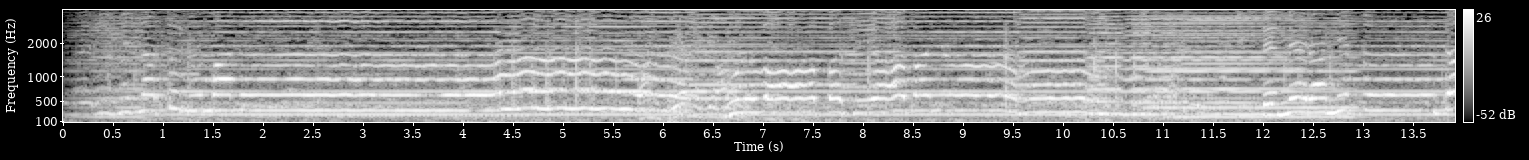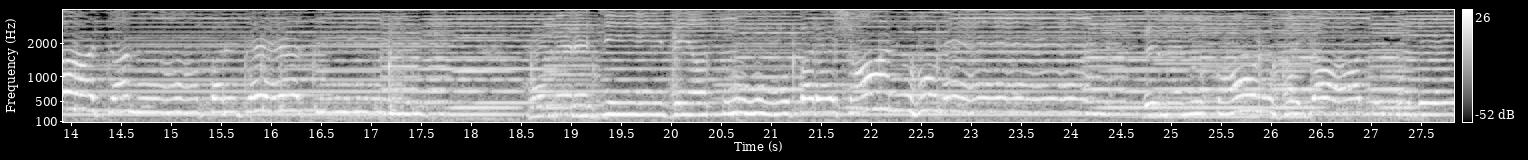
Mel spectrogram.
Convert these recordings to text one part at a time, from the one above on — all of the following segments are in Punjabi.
ਮੇਰੀ ਮਿੰਨਤ ਨੂੰ ਮੰਨ। ਹੁਣ ਵਾਪਸ ਆਵਨ ਤੇ ਮੇਰਾ ਨਿਤ ਦਾ ਚਨ ਪਰਦੇਸੀ। ਹੋ ਮੇਰੇ ਜੀਂਦਿਆਂ ਤੂੰ ਪਰੇਸ਼ਾਨ ਹੋਵੇਂ। ਵੇ ਮੈਨੂੰ ਕੌਣ ਹਯਾਤ ਸਦੇ?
